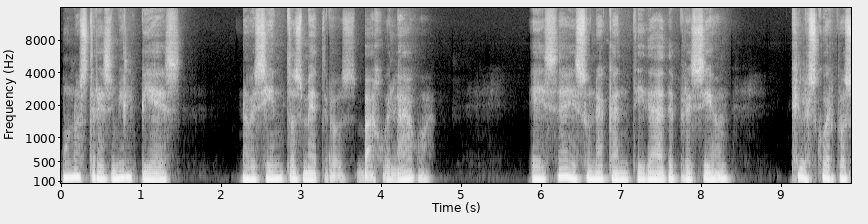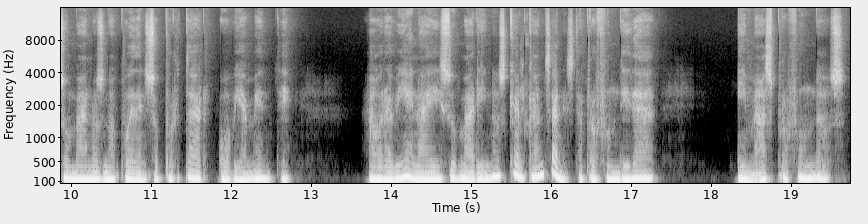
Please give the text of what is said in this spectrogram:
unos 3.000 pies, 900 metros bajo el agua. Esa es una cantidad de presión que los cuerpos humanos no pueden soportar, obviamente. Ahora bien, hay submarinos que alcanzan esta profundidad y más profundos.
